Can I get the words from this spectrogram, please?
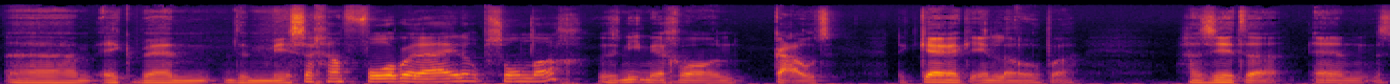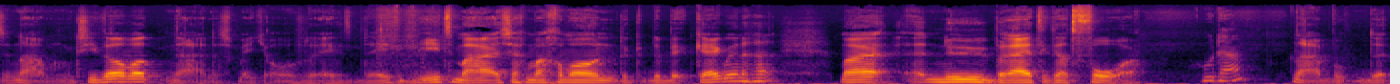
Ehm, ik ben de missen gaan voorbereiden op zondag. Dus niet meer gewoon koud de kerk inlopen, gaan zitten en nou, ik zie wel wat. Nou, dat is een beetje overdreven, dat deed ik niet. Maar zeg maar gewoon de, de kerk binnen gaan. Maar eh, nu bereid ik dat voor. Hoe dan? Nou, de,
